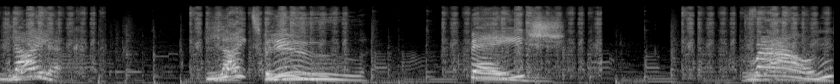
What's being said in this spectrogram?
Lilac. Light blue. Beige. Brown.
